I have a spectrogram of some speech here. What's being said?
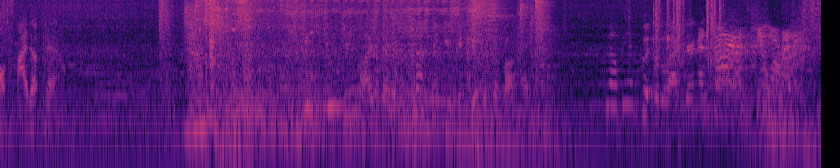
All tied up now. You do realize there is nothing you can do to survive. Now be a good little actor and die on cue already!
